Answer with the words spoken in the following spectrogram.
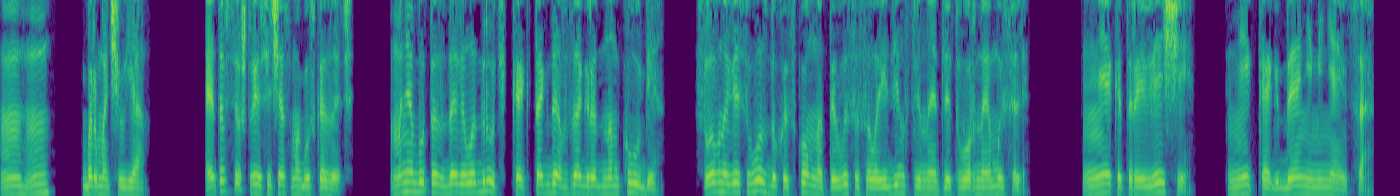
«Угу», — бормочу я. «Это все, что я сейчас могу сказать. Мне будто сдавила грудь, как тогда в загородном клубе. Словно весь воздух из комнаты высосала единственная тлетворная мысль. Некоторые вещи никогда не меняются.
